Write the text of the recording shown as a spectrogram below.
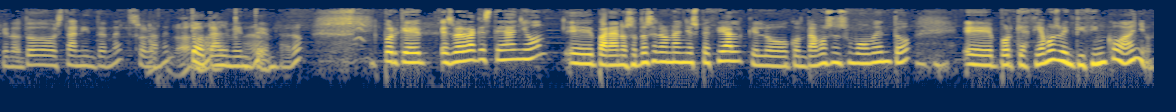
Que no todo está en internet solamente. claro. Totalmente. Claro, claro. Porque es verdad que este año eh, para nosotros era un año especial, que lo contamos en su momento, eh, porque hacíamos 25 años.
